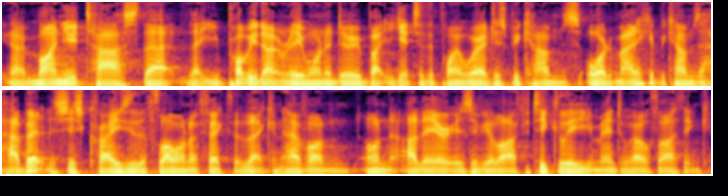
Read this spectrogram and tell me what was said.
you know, minute tasks that that you probably don't really want to do, but you get to the point where it just becomes automatic. It becomes a habit. It's just crazy the flow-on effect that that can have on on other areas of your life, particularly your mental health. I think.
